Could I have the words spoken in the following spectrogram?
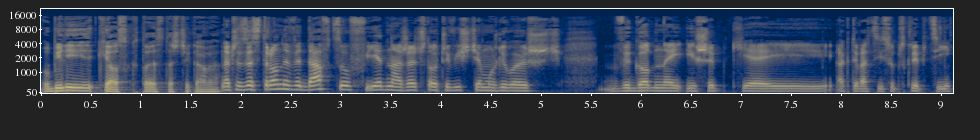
Ubili kiosk, to jest też ciekawe. Znaczy ze strony wydawców jedna rzecz to oczywiście możliwość wygodnej i szybkiej aktywacji subskrypcji.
